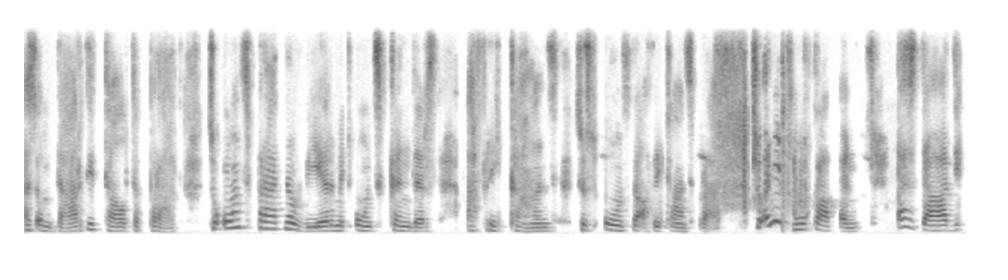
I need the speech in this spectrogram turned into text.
is om daardie taal te praat. So ons praat nou weer met ons kinders Afrikaans soos ons nou Afrikaans praat. So in die boekap in is daar die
